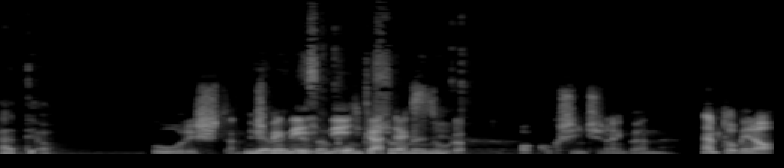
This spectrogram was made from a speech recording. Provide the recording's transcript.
Hát ja. Úristen. Ugye és még 4, 4K pontosan textúra pakkok sincsenek benne. Nem tudom, én a,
